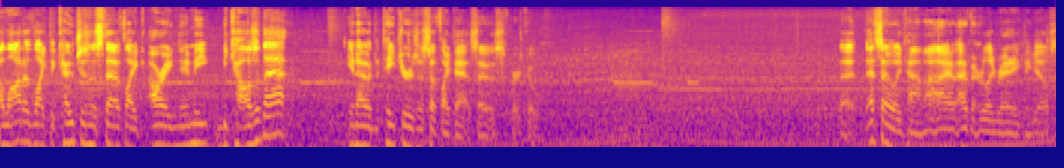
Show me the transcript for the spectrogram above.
a lot of like the coaches and stuff like already knew me because of that. You know, the teachers and stuff like that. So it was pretty cool. But that's the only time. I, I haven't really read anything else.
